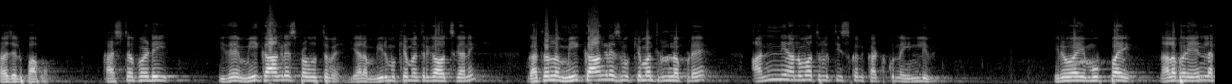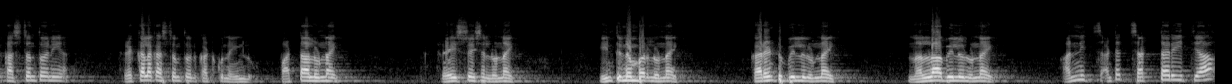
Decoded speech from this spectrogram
ప్రజలు పాపం. కష్టపడి ఇదే మీ కాంగ్రెస్ ప్రభుత్వమే. ఇలా మీరు ముఖ్యమంత్రి కావచ్చు కానీ గతంలో మీ కాంగ్రెస్ ముఖ్యమంత్రి ఉన్నప్పుడే అన్ని అనుమతులు తీసుకొని కట్టుకున్న ఇండ్లు ఇవి. ఇరవై ముప్పై నలభై ఏళ్ళ కష్టంతో రెక్కల కష్టంతో కట్టుకున్న ఇండ్లు. పట్టాలు ఉన్నాయి రిజిస్ట్రేషన్లు ఉన్నాయి. ఇంటి నెంబర్లు ఉన్నాయి. కరెంటు బిల్లులు ఉన్నాయి. నల్లా బిల్లులు ఉన్నాయి. అన్ని అంటే చట్టరీత్యా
